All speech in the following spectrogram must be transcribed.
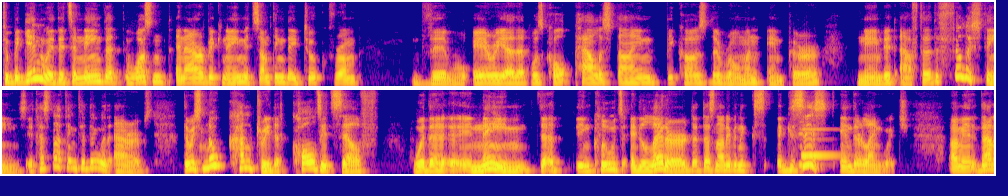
to begin with, it's a name that wasn't an Arabic name. It's something they took from the area that was called Palestine because the Roman emperor named it after the Philistines. It has nothing to do with Arabs. There is no country that calls itself with a, a name that includes a letter that does not even ex- exist in their language. I mean that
